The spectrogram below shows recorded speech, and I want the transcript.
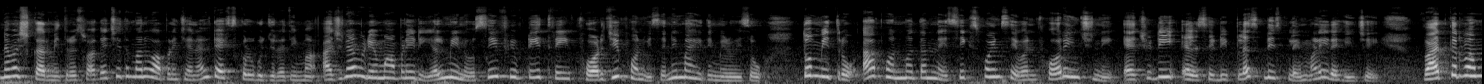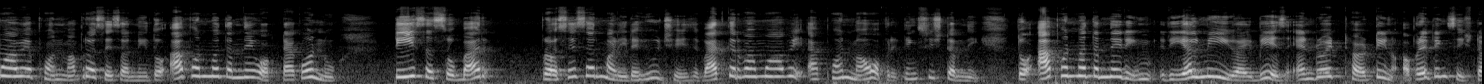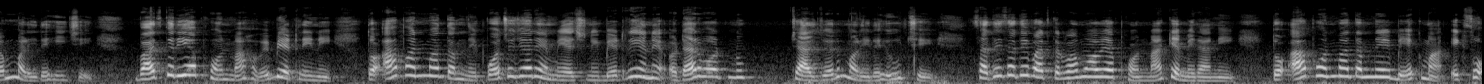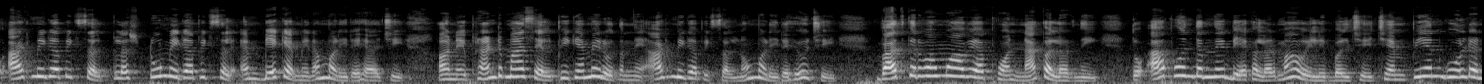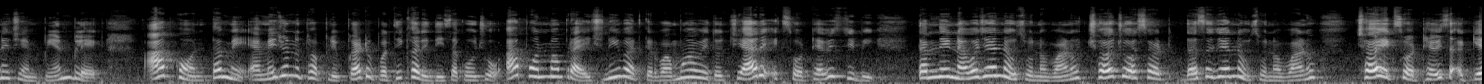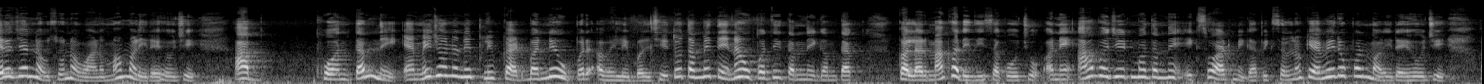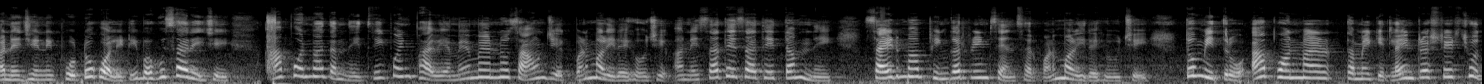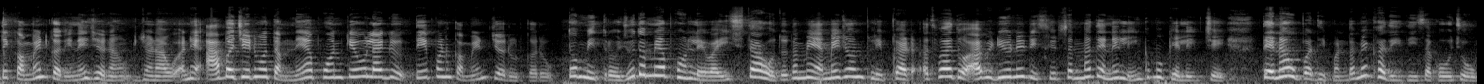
નમસ્કાર મિત્રો, સ્વાગત છે તમારું આપણી ચેનલ ટેક્સ સ્કૂલ ગુજરાતીમાં. આજના વિડીયોમાં આપણે રિયલમીનો C fifty three four G phone વિશેની માહિતી મેળવીશું. તો મિત્રો, આ ફોનમાં તમને સિક્સ પોઈન્ટ સેવન ફોર ઇંચની એચડી એલસીડી પ્લસ ડિસ્પ્લે મળી રહી છે. વાત કરવામાં આવે ફોનમાં પ્રોસેસરની તો આ ફોનમાં તમને ઓક્ટાકોનનું ટી છસો બાર પ્રોસેસર મળી રહ્યું છે. વાત કરવામાં આવે આ ફોનમાં ઓપરેટિંગ સિસ્ટમની, તો આ ફોનમાં તમને Realme UI base Android thirteen operating system મળી રહી છે. વાત કરીએ આ ફોનમાં હવે બેટરીની, તો આ ફોનમાં તમને પાંચ હજાર એમએચની બેટરી અને અઢાર વોટનું ચાર્જર મળી રહ્યું છે. સાથે સાથે વાત કરવામાં આવે આ ફોનમાં કેમેરાની તો આ ફોનમાં તમને બેકમાં એકસો આઠ મેગાપિક્સલ પ્લસ ટુ મેગાપિક્સલ એમ બે કેમેરા મળી રહ્યા છે. અને ફ્રન્ટમાં સેલ્ફી કેમેરો તમને આઠ મેગાપિક્સલનો મળી રહ્યો છે. વાત કરવામાં આવે આ ફોનના કલરની, તો આ ફોન તમને બે કલરમાં અવેલેબલ છે, ચેમ્પિયન ગોલ્ડ અને ચેમ્પિયન બ્લેક. આ ફોન તમે એમેઝોન અથવા ફ્લિપકાર્ટ ઉપરથી ખરીદી શકો છો. આ ફોનમાં પ્રાઇસની વાત કરવામાં આવે તો ચાર એકસો અઠ્યાવીસ જીબી. તમને નવ હજાર નવસો નવ્વાણું, છ ચોસઠ, દસ હજાર નવસો નવ્વાણું છ એકસો અઠ્યાવીસ, અગિયાર હજાર નવસો નવ્વાણુંમાં મળી રહ્યો છે. આ ફોન તમને એમેઝોન અને ફ્લિપકાર્ટ બંને ઉપર અવેલેબલ છે. તો તમે તેના ઉપરથી તમને ગમતા કલરમાં ખરીદી શકો છો. અને આ બજેટમાં તમને એકસો આઠ મેગાપિક્સલનો કેમેરો પણ મળી રહ્યો છે. અને જેની ફોટો ક્વોલિટી બહુ સારી છે. આ ફોનમાં તમને થ્રી પોઈન્ટ ફાઇવ એમએમનો સાઉન્ડ જેક પણ મળી રહ્યો છે અને સાથે સાથે તમને સાઈડમાં ફિંગરપ્રિન્ટ સેન્સર પણ મળી રહ્યું છે. તો મિત્રો, આ ફોનમાં તમે કેટલા ઇન્ટરેસ્ટેડ છો તે કમેન્ટ કરીને જણાવ, જણાવો અને આ બજેટમાં તમને આ ફોન કેવો લાગ્યો તે પણ કમેન્ટ જરૂર કરો. તો મિત્રો, જો તમે આ ફોન લેવા ઈચ્છતા હો તો તમે એમેઝોન, ફ્લિપકાર્ટ અથવા તો આ વિડીયોની ડિસ્ક્રિપ્શનમાં તેની લિંક મૂકેલી છે. તેના ઉપરથી પણ તમે ખરીદી શકો છો.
